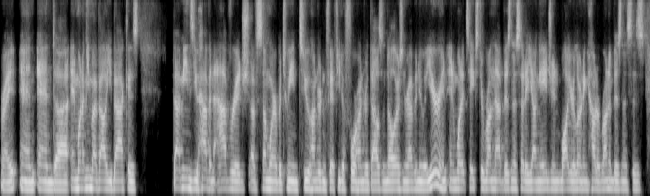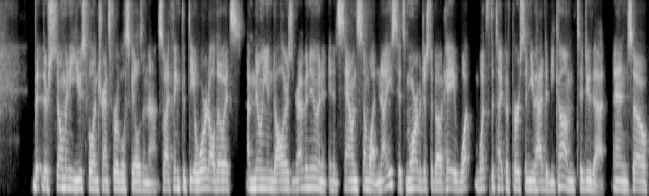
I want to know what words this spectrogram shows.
right? And and uh, and what I mean by value back is that means you have an average of somewhere between two hundred and fifty to four hundred thousand dollars in revenue a year, and, and what it takes to run that business at a young age, and while you're learning how to run a business is there's so many useful and transferable skills in that. So I think that the award, although it's a million dollars in revenue and it, and it sounds somewhat nice, it's more of just about, hey, what what's the type of person you had to become to do that? And so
